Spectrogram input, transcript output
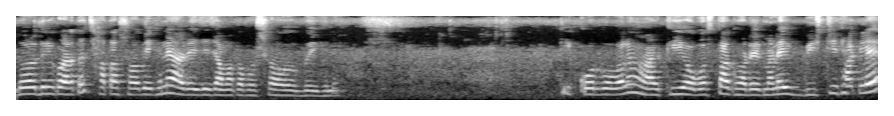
দৌড়াদৌড়ি করাতে ছাতা সব এখানে আর এই যে জামা কাপড় সব এখানে। কী করব বলো? আর কী অবস্থা ঘরের মানে বৃষ্টি থাকলে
